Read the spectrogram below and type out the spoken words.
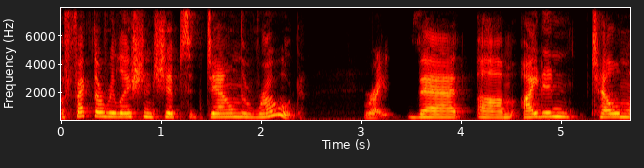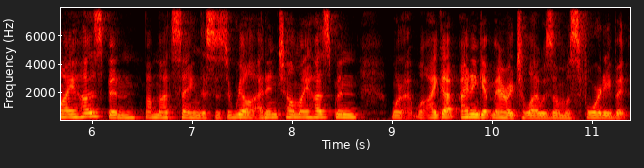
affect our relationships down the road. Right. That um, I didn't tell my husband. I'm not saying this is a real. I didn't tell my husband when I, well, I got I didn't get married till I was almost 40, but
